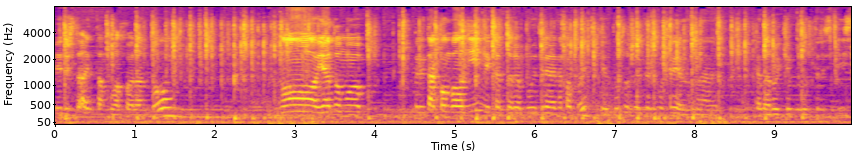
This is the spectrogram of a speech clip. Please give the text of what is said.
переждать там плохой рандом. Но я думаю, при таком волнении, которое будет реально попытки, тут уже как бы хрен знает, когда руки будут трястись.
